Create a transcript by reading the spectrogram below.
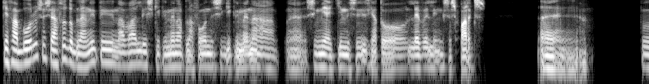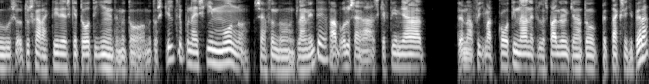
Και θα μπορούσε σε αυτόν τον πλανήτη να βάλει συγκεκριμένα πλαφόνι, συγκεκριμένα ε, σημεία κίνησης για το leveling σε sparks ε, τους, τους χαρακτήρες και το ό,τι γίνεται με το, με το skill tree που να ισχύει μόνο σε αυτόν τον πλανήτη. Θα μπορούσε να σκεφτεί μια ένα αφηγηματικό, τι να είναι τέλος πάντων και να το πετάξει εκεί πέρα.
